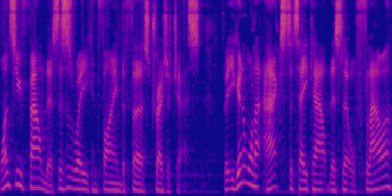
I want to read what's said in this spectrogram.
once you've found this, this is where you can find the first treasure chest. But you're going to want an axe to take out this little flower,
